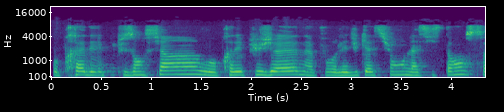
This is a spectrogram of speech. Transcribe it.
auprès des plus anciens ou auprès des plus jeunes pour l'éducation, l'assistance,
